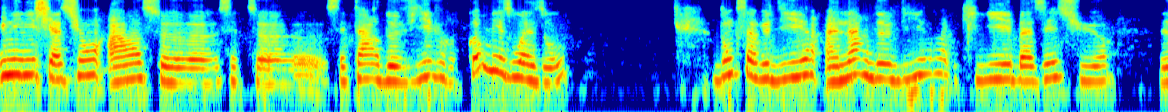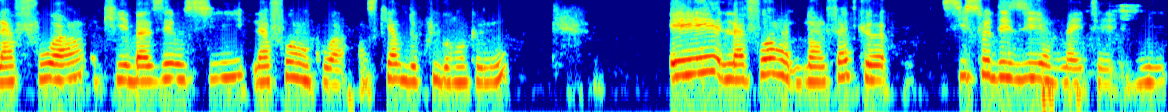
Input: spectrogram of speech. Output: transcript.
une initiation à ce, cet art de vivre comme les oiseaux, donc, ça veut dire un art de vivre qui est basé sur la foi, qui est basé aussi, la foi en quoi? En ce qu'il y a de plus grand que nous. Et la foi dans le fait que si ce désir m'a été mis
